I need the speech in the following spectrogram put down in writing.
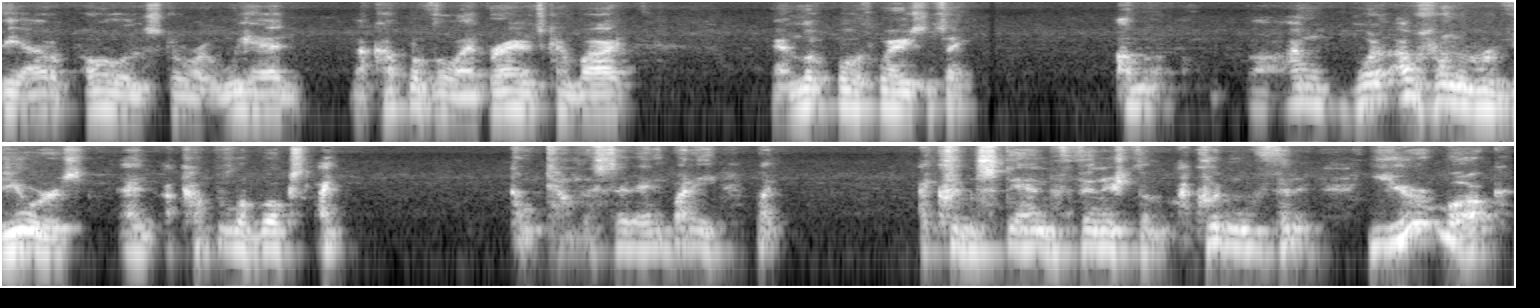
the Out of Poland story. We had a couple of the librarians come by and look both ways and say, I'm, I'm, I was one of the reviewers and a couple of books. I don't tell this to anybody, but I couldn't stand to finish them. I couldn't finish your book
